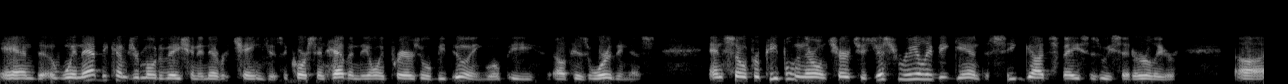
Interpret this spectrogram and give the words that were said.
And when that becomes your motivation, it never changes. Of course, in heaven, the only prayers we'll be doing will be of His worthiness. And so, for people in their own churches, just really begin to seek God's face, as we said earlier, uh,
